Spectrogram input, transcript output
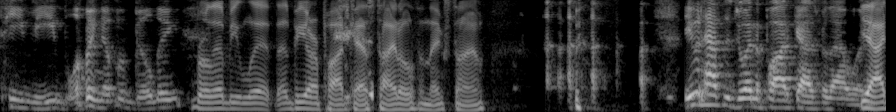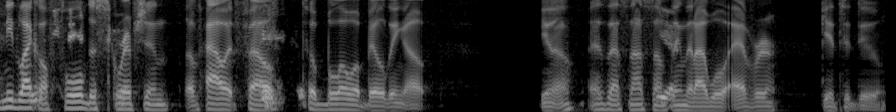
TV blowing up a building? Bro, that'd be lit. That'd be our podcast title the next time. he would have to join the podcast for that one. Yeah, I'd need like a full description of how it felt to blow a building up. You know, as that's not something yeah. that I will ever get to do.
